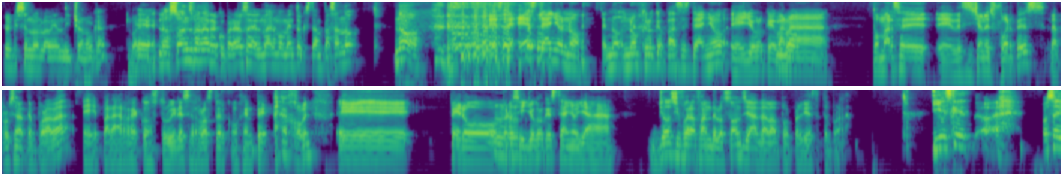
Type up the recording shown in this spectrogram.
Creo que ese no lo habían dicho nunca. Eh, los Suns van a recuperarse del mal momento que están pasando. No. Este, este año no. no. No creo que pase este año. Eh, yo creo que van a tomarse eh, decisiones fuertes la próxima temporada para reconstruir ese roster con gente joven. pero, pero sí, yo creo que este año ya. Yo, si fuera fan de los Suns, ya daba por perdida esta temporada. Y es que. O sea,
